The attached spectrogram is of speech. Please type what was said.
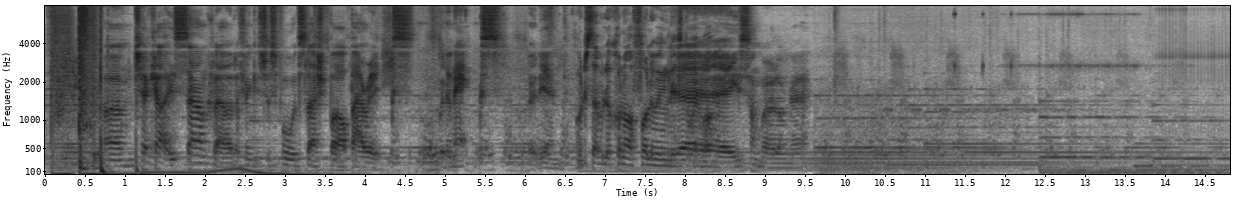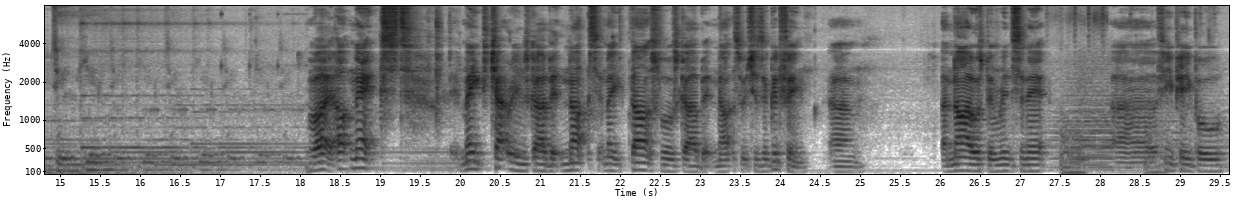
Um, check out his SoundCloud. I think it's just forward slash Barbarix with an X at the end. We'll just have a look on our following list or Yeah, yeah, he's somewhere along there. To you. Right, up next. It makes chat rooms go a bit nuts. It makes dance floors go a bit nuts, which is a good thing. Um, and Niall's been rinsing it. Uh, a few people,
